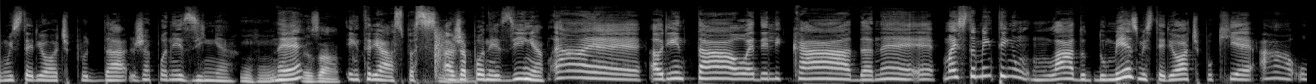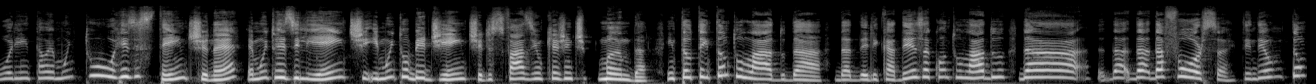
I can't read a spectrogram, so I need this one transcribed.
um estereótipo da japonesinha, uhum, né? Exato. Entre aspas, uhum. a japonesinha, ah, é oriental, é delicada, né? É, mas também tem um, um lado do mesmo estereótipo que é, ah, o oriental é muito resistente, né? É muito resiliente e muito obediente. Eles fazem o que a gente manda. Então tem tanto o lado da, da delicadeza quanto o lado da, da, da, da força, entendeu? Então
